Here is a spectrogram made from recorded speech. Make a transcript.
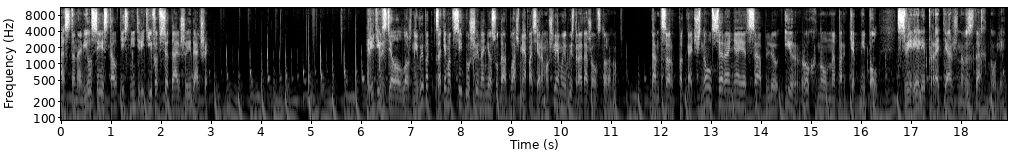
остановился и стал теснить ретифа все дальше и дальше. Ретив сделал ложный выпад, затем от всей души нанес удар плашмя по серому шлему и быстро отошел в сторону. Танцор покачнулся, роняя саблю, и рухнул на паркетный пол. Свирели протяжно вздохнули.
